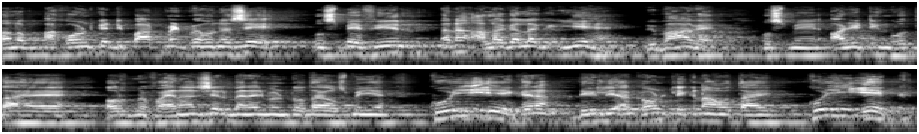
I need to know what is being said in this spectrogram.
मतलब अकाउंट के डिपार्टमेंट में होने से उसमें फिर, है ना अलग अलग ये है, विभाग है। उसमें ऑडिटिंग होता है और उसमें फाइनेंशियल मैनेजमेंट होता है, उसमें ये कोई एक, है ना डेली अकाउंट लिखना होता है, कोई एक।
